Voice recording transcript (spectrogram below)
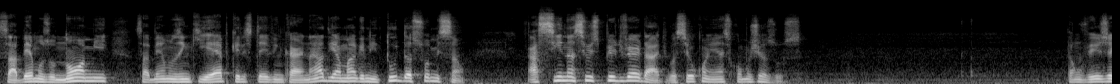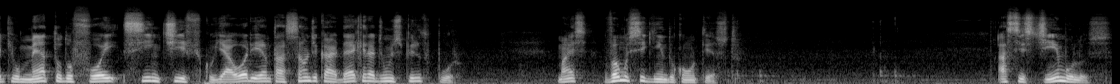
Sabemos o nome, sabemos em que época ele esteve encarnado e a magnitude da sua missão. Assim nasceu o Espírito de Verdade, você o conhece como Jesus. Então veja que o método foi científico e a orientação de Kardec era de um espírito puro. Mas vamos seguindo com o texto assistimos,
